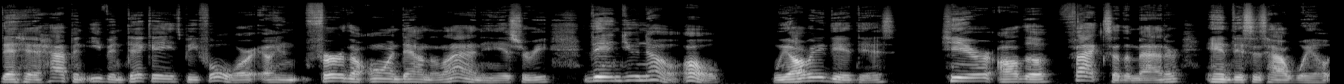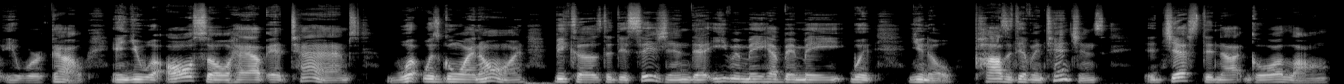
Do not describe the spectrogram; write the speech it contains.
that had happened even decades before and further on down the line in history, then you know, oh, we already did this. Here are the facts of the matter, and this is how well it worked out. And you will also have at times what was going on because the decision that even may have been made with, you know, positive intentions, it just did not go along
